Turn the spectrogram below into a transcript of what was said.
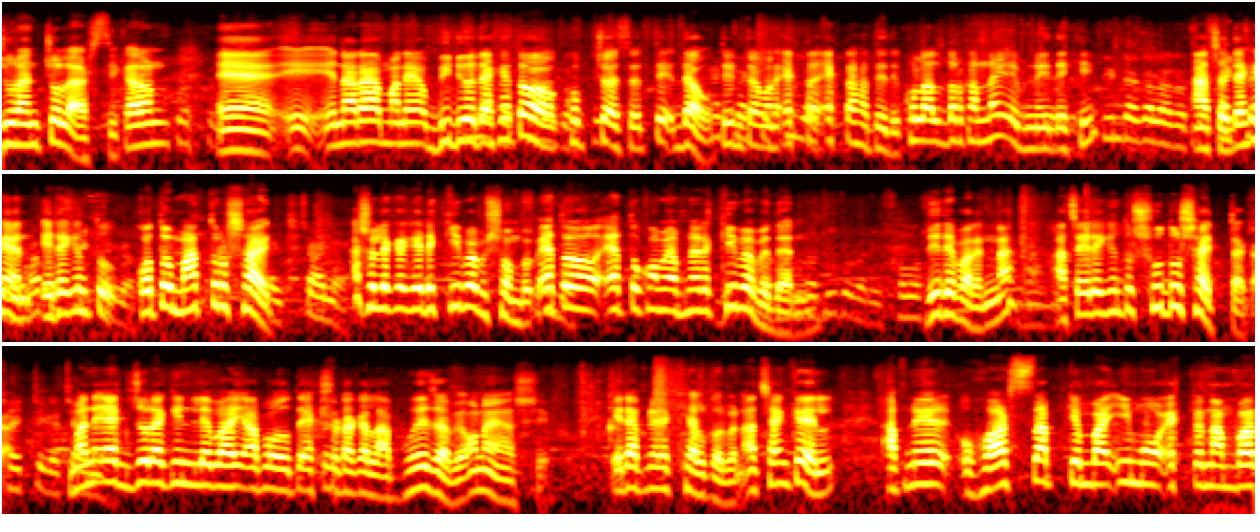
জুরান চলে আসছি। কারণ এনারা মানে ভিডিও দেখে তো খুব চয়েস দাও তিনটা মানে একটা একটা হাতে দিই খোলার দরকার নাই এমনি দেখি। আচ্ছা দেখেন এটা কিন্তু কত মাত্র ষাট। আসলে এটা কীভাবে সম্ভব? এত এত কমে আপনারা কীভাবে দেন? দিতে পারেন না? আচ্ছা এটা কিন্তু শুধু ষাট টাকা। 60 টাকা মানে এক জোড়া কিনলে ভাই আপাতত একশো টাকা লাভ হয়ে যাবে অনায়াসে। এটা আপনারা খেয়াল করবেন। আচ্ছা আঙ্কেল আপনার হোয়াটসঅ্যাপ কিংবা ইমো একটা নাম্বার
